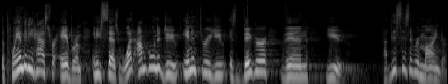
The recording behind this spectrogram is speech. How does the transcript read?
the plan that he has for Abram, and he says, What I'm going to do in and through you is bigger than you. Now, this is a reminder.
